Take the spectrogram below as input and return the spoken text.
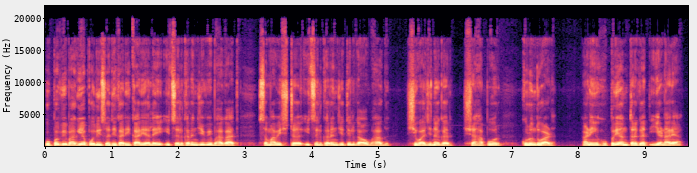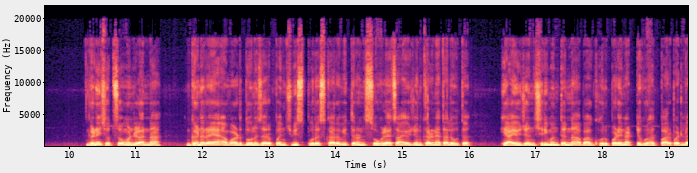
उपविभागीय पोलीस अधिकारी कार्यालय इचलकरंजी विभागात समाविष्ट इचलकरंजीतील गावभाग शिवाजीनगर शहापूर कुरुंदवाड आणि हुपरी अंतर्गत येणाऱ्या गणेशोत्सव मंडळांना गणराया अवॉर्ड दोन हजार पंचवीस पुरस्कार वितरण सोहळ्याचं आयोजन करण्यात आलं होतं. हे आयोजन श्रीमंत नाबा घोरपडे नाट्यगृहात पार पडलं.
